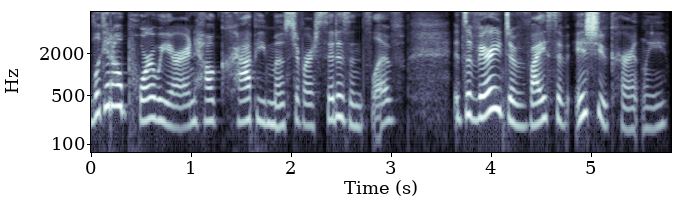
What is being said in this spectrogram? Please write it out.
Look at how poor we are and how crappy most of our citizens live. It's a very divisive issue currently.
